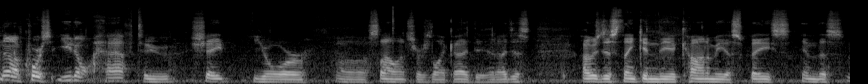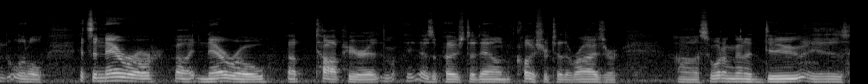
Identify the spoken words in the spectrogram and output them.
Now of course you don't have to shape your uh, silencers like I did. I just I was just thinking the economy of space in this little, it's a narrow, uh, narrow up top here as opposed to down closer to the riser. Uh, so what I'm going to do is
